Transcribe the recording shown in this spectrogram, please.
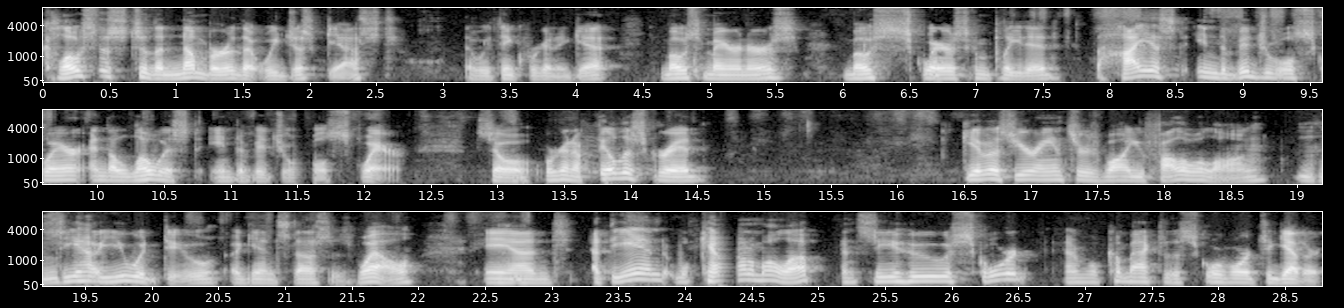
closest to the number that we just guessed that we think we're going to get, most Mariners, most squares completed, the highest individual square, and the lowest individual square. So we're going to fill this grid. Give us your answers while you follow along. Mm-hmm. See how you would do against us as well. Mm-hmm. And at the end, we'll count them all up and see who scored and we'll come back to the scoreboard together.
